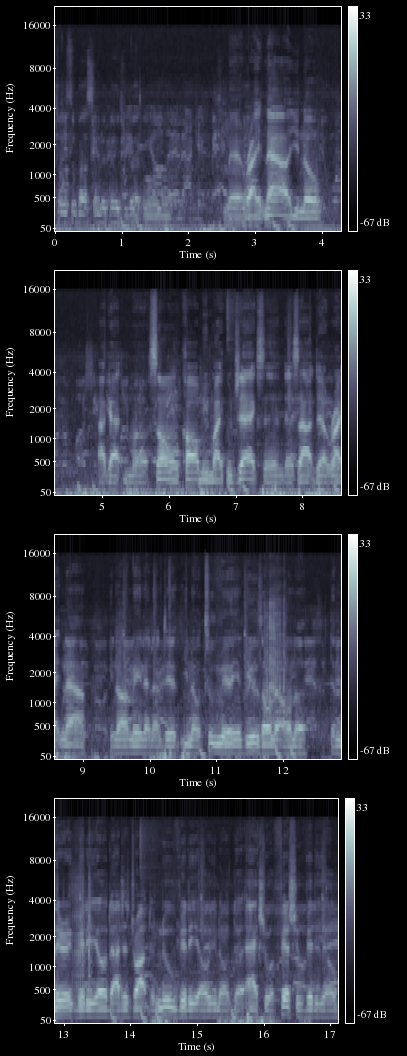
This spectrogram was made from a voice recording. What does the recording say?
tell us about some of the things you got going on. Man, right now, you know, I got my song "Call Me Michael Jackson" that's out there right now. You know what I mean? That I did, you know, two million views on the on the, the lyric video. That I just dropped a new video. You know, the actual official video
